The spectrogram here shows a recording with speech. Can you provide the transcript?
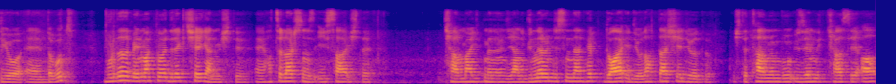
diyor e, Davut. Burada da benim aklıma direkt şey gelmişti. E, hatırlarsınız İsa işte çarmıha gitmeden önce yani günler öncesinden hep dua ediyordu. Hatta şey diyordu. İşte Tanrım bu üzerimdeki kaseyi al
